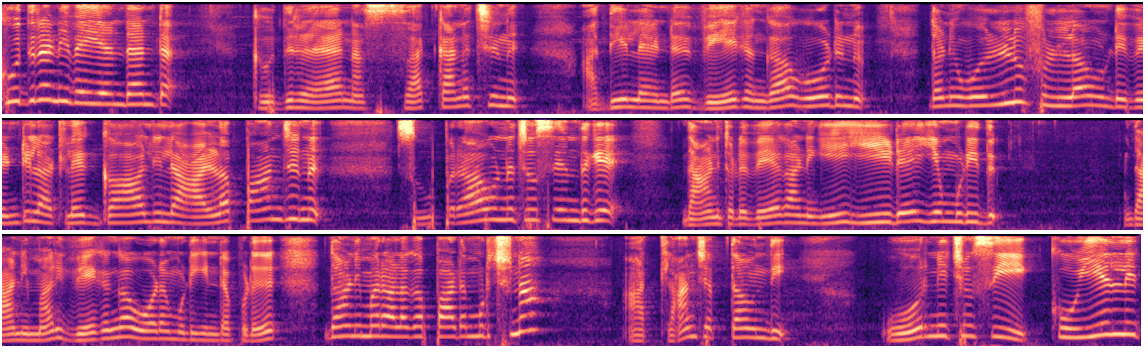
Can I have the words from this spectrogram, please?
కుదురని వేయండంట. కుదిర కుదుర నస్స కణచిను అది లేండ వేగంగా ఓడును. దాని ఒళ్ళు ఫుల్లా ఉండే వెంటిలు అట్లే గాలిలో అళ్ళపాంజును సూపరా ఉన్న చూసేందుకే. దానితోడ వేగానికి ఈడే ఇయ్య ముడిదు దాని మరి వేగంగా ఓడ ముడిగినప్పుడు దాని మరి అలాగా పాడ ముడుచునా? అట్లా అని చెప్తా ఉంది. ఓర్ని చూసి కుయ్యల్ని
